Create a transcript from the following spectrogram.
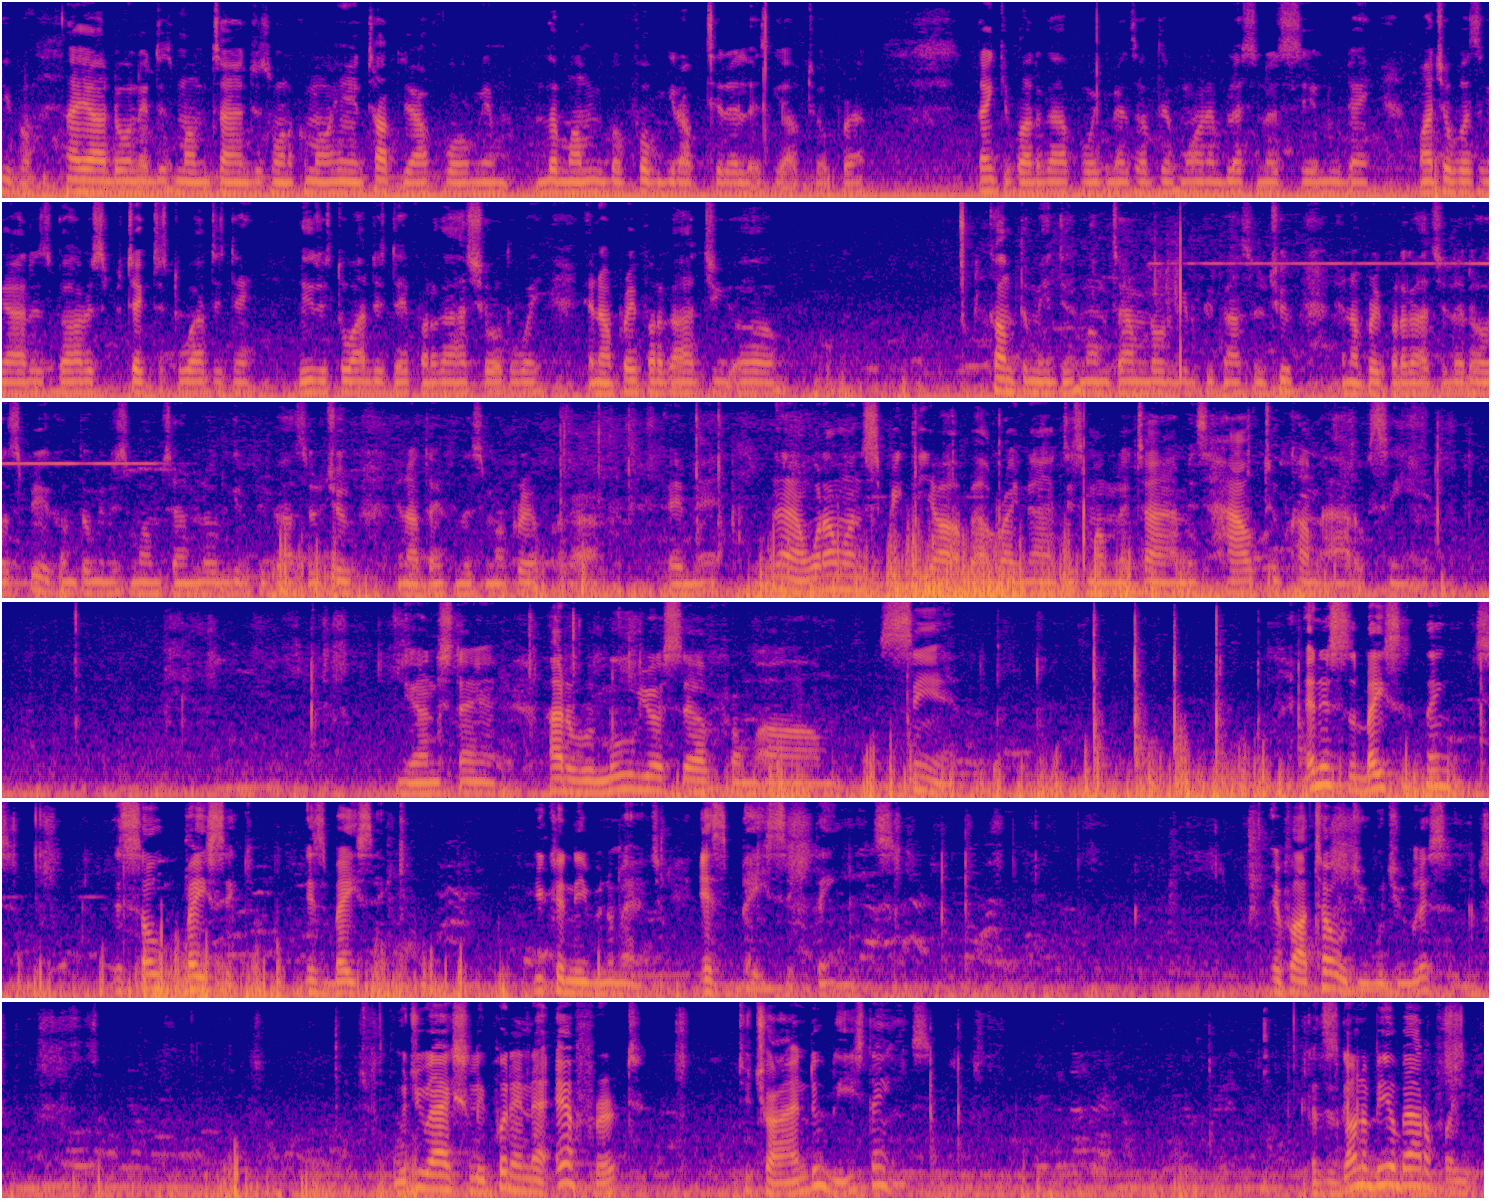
people. How y'all doing at this moment time? Just want to come on here and talk to y'all for the moment before we get off to that. Let's get off to a prayer. Thank you, Father God, for waking us up this morning, blessing us to see a new day. Watch over us, God, as God is protect us throughout this day. Lead us throughout this day, Father God, show us the way. And I pray, Father God, you uh, come to me this moment time, Lord, give me the people to the. And I pray, Father God, you let the Holy Spirit come to me this moment time, Lord, give me the people to the. And I thank you for this my prayer, Father God. Amen. Now, what I want to speak to y'all about right now at this moment in time is how to come out of sin. You understand? How to remove yourself from um, sin. And it's the basic things. It's so basic. It's basic. You couldn't even imagine. It's basic things. If I told you, would you listen? Would you actually put in the effort to try and do these things? Because it's going to be a battle for you.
